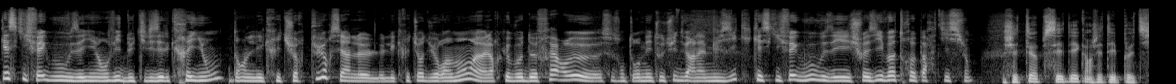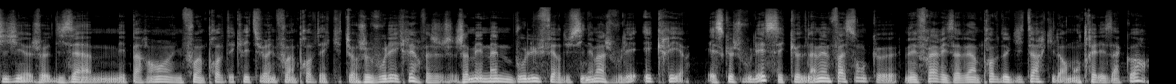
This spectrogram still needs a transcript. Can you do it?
Qu'est-ce qui fait que vous ayez envie d'utiliser le crayon dans l'écriture pure, c'est-à-dire l'écriture du roman, alors que vos deux frères, eux, se sont tournés tout de suite vers la musique? Qu'est-ce qui fait que vous, vous ayez choisi votre partition? J'étais obsédé quand j'étais petit. Je disais à mes parents, il me faut un prof d'écriture, il me faut un prof d'écriture. Je voulais écrire. Enfin, j'ai jamais même voulu faire du cinéma. Je voulais écrire. Et ce que je voulais, c'est que de la même façon que mes frères, ils avaient un prof de guitare qui leur montrait les accords,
